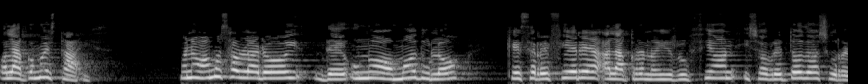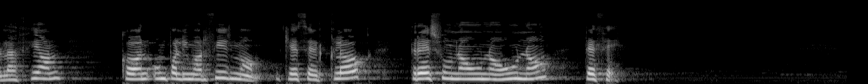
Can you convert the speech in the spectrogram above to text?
Hola, ¿cómo estáis? Bueno, vamos a hablar hoy de un nuevo módulo que se refiere a la cronoirrupción y sobre todo a su relación con un polimorfismo que es el clock 3111TC.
